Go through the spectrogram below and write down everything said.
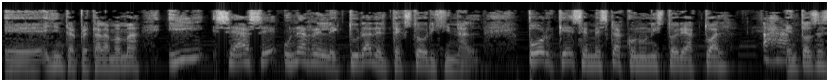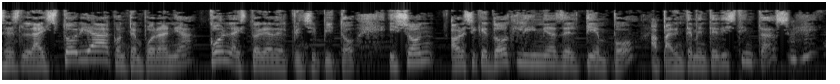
Eh, ella interpreta a la mamá y se hace una relectura del texto original porque se mezcla con una historia actual. Ajá. Entonces es la historia contemporánea con la historia del principito y son ahora sí que dos líneas del tiempo aparentemente distintas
